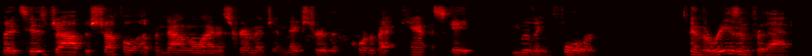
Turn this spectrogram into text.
but it's his job to shuffle up and down the line of scrimmage and make sure that the quarterback can't escape moving forward. And the reason for that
